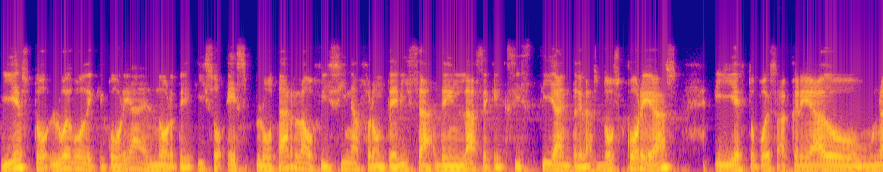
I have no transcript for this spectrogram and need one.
Y esto luego de que Corea del Norte hizo explotar la oficina fronteriza de enlace que existía entre las dos Coreas. Y esto pues ha creado un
